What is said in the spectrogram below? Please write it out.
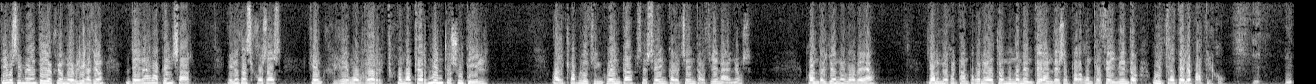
Tengo simplemente yo creo mi obligación de dar a pensar en otras cosas que, como fermento sutil al cabo de 50, 60, 80 o 100 años, cuando yo no lo vea, y a lo mejor tampoco en el otro mundo me enteran de eso por algún procedimiento ultra telepático.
